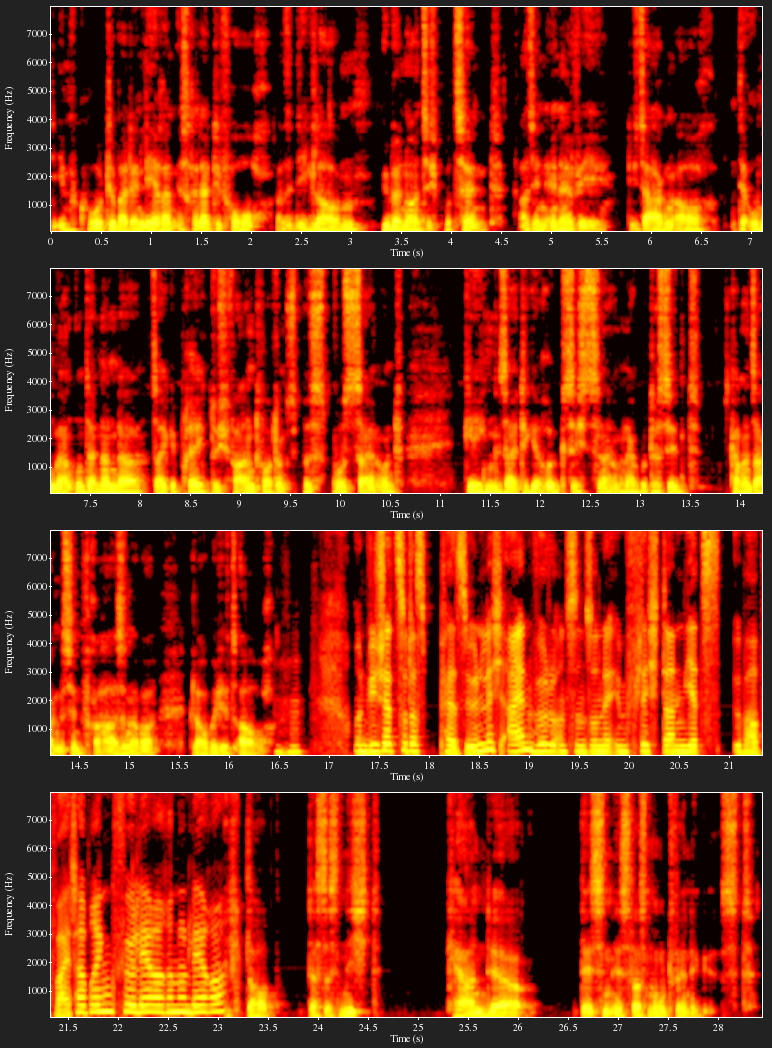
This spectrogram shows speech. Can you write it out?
die Impfquote bei den Lehrern ist relativ hoch. Also die glauben über 90 Prozent, also in NRW. Die sagen auch, der Umgang untereinander sei geprägt durch Verantwortungsbewusstsein und gegenseitige Rücksichtnahme. Na gut, das sind kann man sagen, das sind Phrasen, aber glaube ich jetzt auch. Mhm. Und wie schätzt du das persönlich ein? Würde uns denn so eine Impfpflicht dann jetzt überhaupt weiterbringen für Lehrerinnen und Lehrer? Ich glaube, dass es nicht Kern der, dessen ist, was notwendig ist.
